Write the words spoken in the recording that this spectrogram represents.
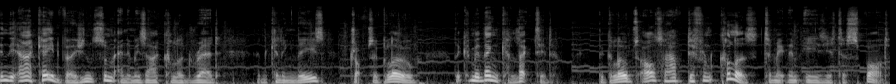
In the arcade version, some enemies are coloured red, and killing these drops a globe that can be then collected. The globes also have different colours to make them easier to spot.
